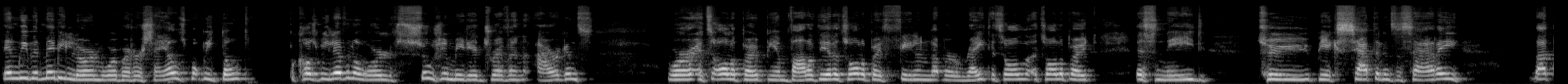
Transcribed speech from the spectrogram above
then we would maybe learn more about ourselves, but we don't because we live in a world of social media driven arrogance where it's all about being validated, it's all about feeling that we're right, it's all it's all about this need to be accepted in society. That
